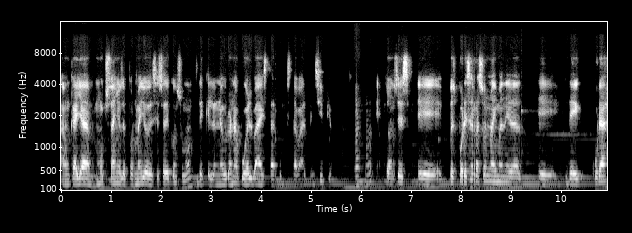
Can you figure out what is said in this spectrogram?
aunque haya muchos años de por medio de cese de consumo, de que la neurona vuelva a estar como estaba al principio. Entonces, eh, pues por esa razón no hay manera de curar,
